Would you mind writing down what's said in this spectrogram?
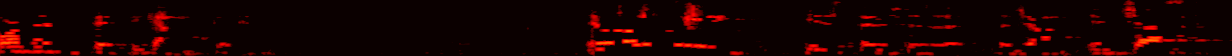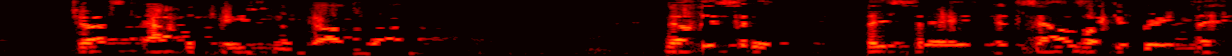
450 guys with him. They were always waiting. He just finishes the, job in just, just application of God's wrath. Now they say, they say it sounds like a great thing.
